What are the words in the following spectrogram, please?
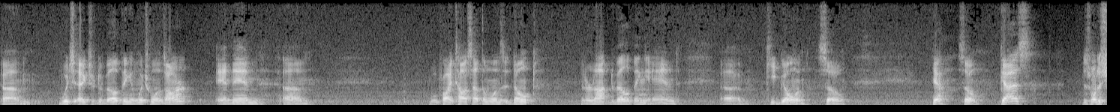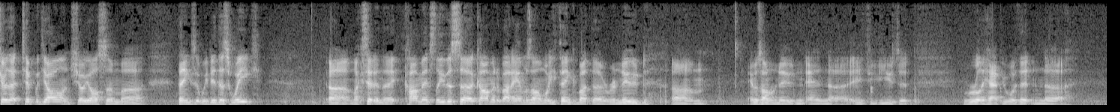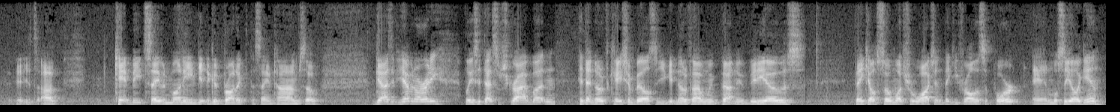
um, which eggs are developing and which ones aren't, and then um, we'll probably toss out the ones that don't, that are not developing, and uh, keep going. So, yeah. So, guys, just wanted to share that tip with y'all and show y'all some uh, things that we did this week. Um, like I said in the comments, leave us a comment about Amazon, what you think about the renewed um, Amazon Renewed, and, and uh, if you've used it, we're really happy with it, and uh, it's uh, can't beat saving money and getting a good product at the same time. So, guys, if you haven't already, please hit that subscribe button, hit that notification bell so you get notified when we put out new videos. Thank y'all so much for watching. Thank you for all the support, and we'll see y'all again.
